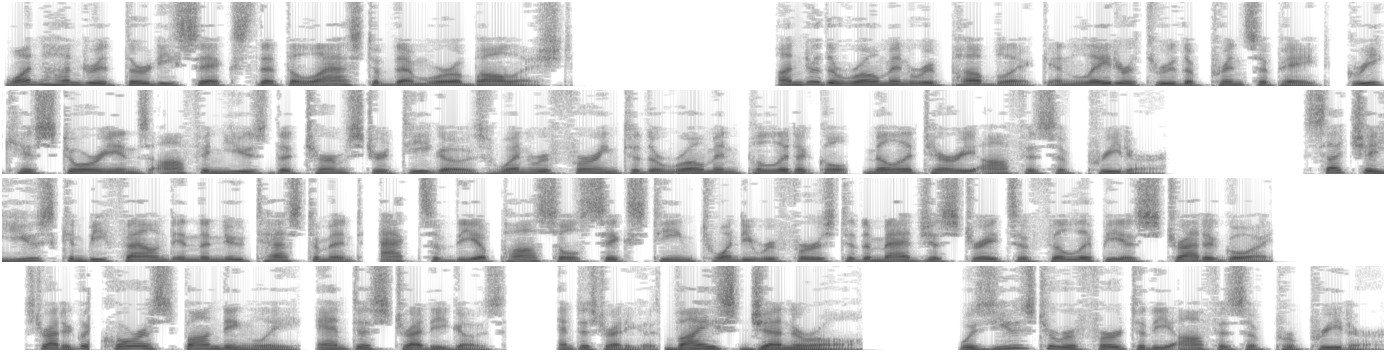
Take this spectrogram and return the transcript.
136 that the last of them were abolished. Under the Roman Republic and later through the Principate, Greek historians often used the term strategos when referring to the Roman political, military office of praetor. Such a use can be found in the New Testament. Acts of the Apostle 16:20 refers to the magistrates of Philippi as strategoi. Correspondingly, antistrategos, antistrategos vice general was used to refer to the office of propraetor.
